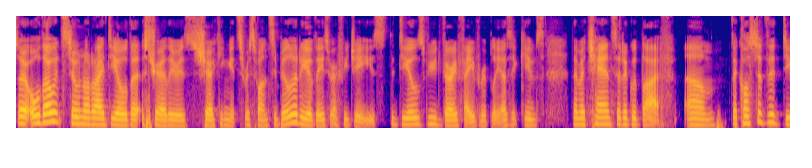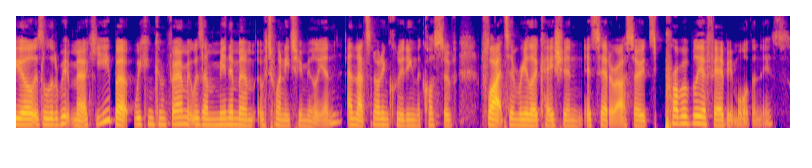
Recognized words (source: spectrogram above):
So, although it's still not ideal that Australia is shirking its responsibility of these refugees, the deal is viewed very favourably as it gives them a chance at a good life. Um, the cost of the deal is a little bit murky, but we can confirm it was a minimum of 22 million, and that's not including the cost of flights and relocation, etc. So, it's probably a fair bit more than this.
